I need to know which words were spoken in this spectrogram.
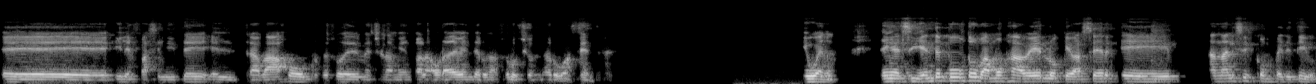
eh, y les facilite el trabajo o proceso de dimensionamiento a la hora de vender una solución de Aruba Central. Y bueno, en el siguiente punto vamos a ver lo que va a ser eh, análisis competitivo.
